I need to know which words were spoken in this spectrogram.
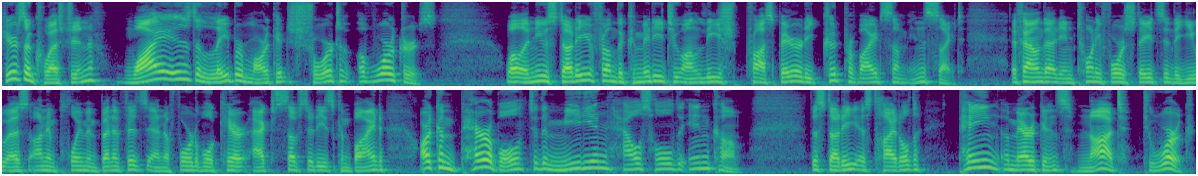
Here's a question Why is the labor market short of workers? Well, a new study from the Committee to Unleash Prosperity could provide some insight. It found that in 24 states in the U.S., unemployment benefits and Affordable Care Act subsidies combined are comparable to the median household income. The study is titled Paying Americans Not to Work.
